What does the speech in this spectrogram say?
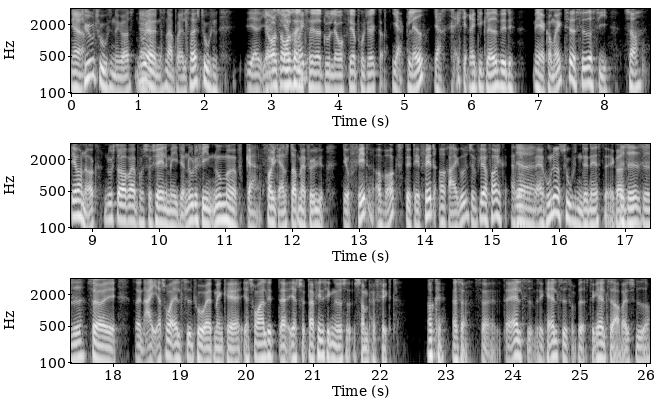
Ja. 20.000, ikke også? Nu ja. er jeg snart på 50.000. Jeg, jeg, det er også årsagen ikke... til, at du laver flere projekter. Jeg er glad. Jeg er rigtig, rigtig glad ved det. Men jeg kommer ikke til at sidde og sige, så det var nok. Nu stopper jeg på sociale medier. Nu er det fint. Nu må folk gerne stoppe med at følge. Det er jo fedt at vokse det. Det er fedt at række ud til flere folk. Altså, ja. er 100.000 det næste? Ikke også? Det er det, det, er det. Så, øh, så nej, jeg tror altid på, at man kan... Jeg tror aldrig, der, jeg, der findes ikke noget som perfekt. Okay. Altså, så der er altid, det kan altid forbedres. Det kan altid arbejdes videre.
